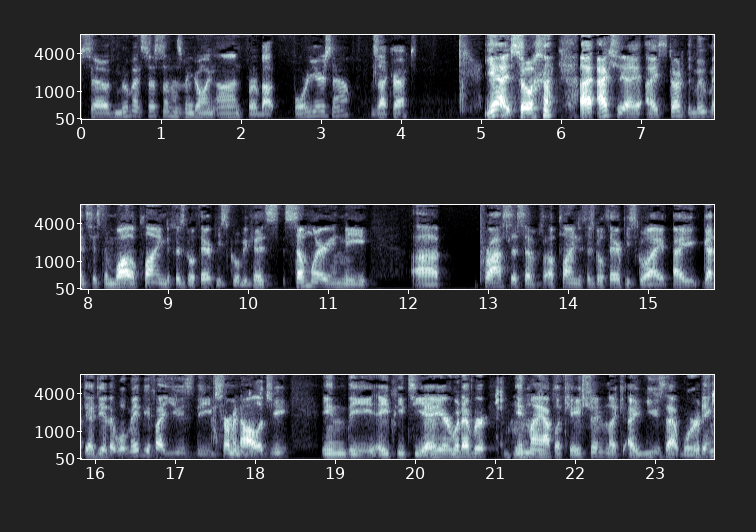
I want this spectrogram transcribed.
so the movement system has been going on for about four years now. Is that correct? Yeah, so I, actually, I, I, started the movement system while applying to physical therapy school because somewhere in the uh, process of applying to physical therapy school, I, I got the idea that, well, maybe if I use the terminology in the APTA or whatever mm-hmm. in my application, like I use that wording,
